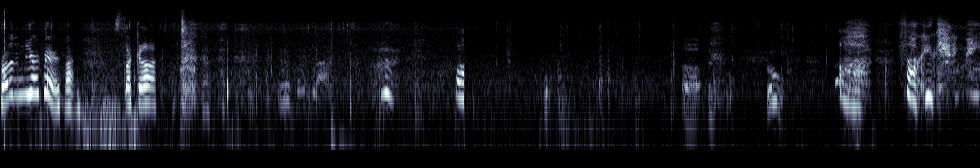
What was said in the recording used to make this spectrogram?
Run to the New York Marathon. Sucker. Uh. Ooh. Fuck, are you kidding me?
